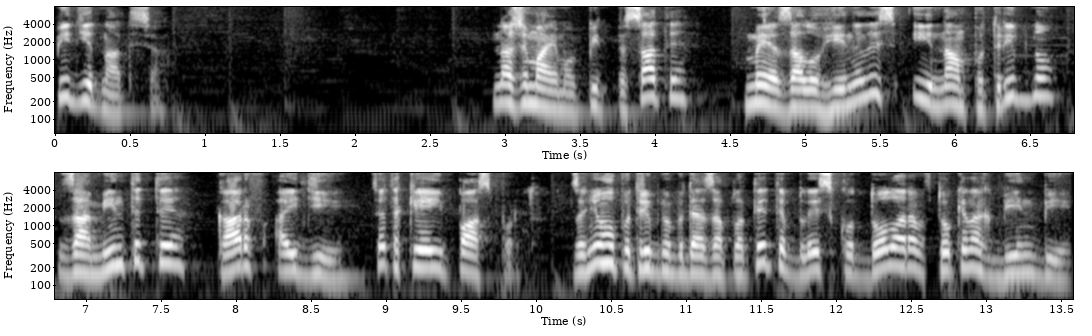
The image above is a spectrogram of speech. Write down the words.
під'єднатися. Нажимаємо підписати. Ми залогінились і нам потрібно замінтити Carve ID. Це такий паспорт. За нього потрібно буде заплатити близько долара в токенах BNB.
